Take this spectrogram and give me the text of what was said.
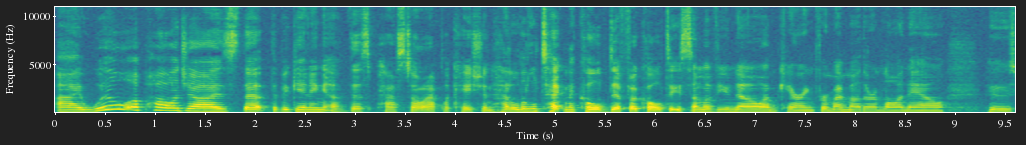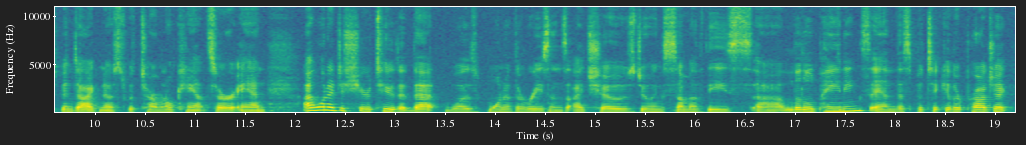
I will apologize that the beginning of this pastel application had a little technical difficulty. Some of you know I'm caring for my mother-in-law now who's been diagnosed with terminal cancer. And I wanted to share too that that was one of the reasons I chose doing some of these uh, little paintings and this particular project.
